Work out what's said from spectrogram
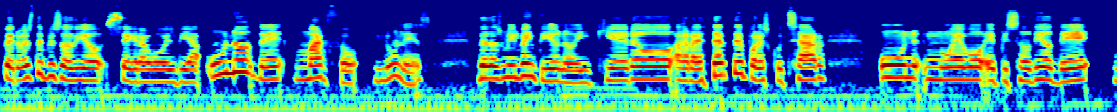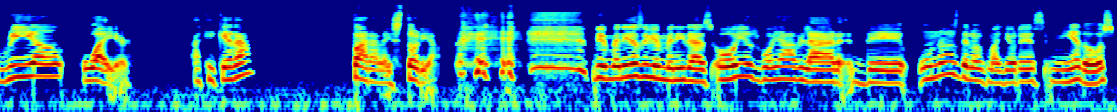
pero este episodio se grabó el día 1 de marzo, lunes de 2021 y quiero agradecerte por escuchar un nuevo episodio de Real Wire. Aquí queda para la historia. Bienvenidos y bienvenidas. Hoy os voy a hablar de unos de los mayores miedos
